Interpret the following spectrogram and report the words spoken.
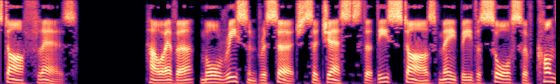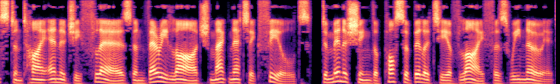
star flares. However, more recent research suggests that these stars may be the source of constant high-energy flares and very large magnetic fields, diminishing the possibility of life as we know it.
